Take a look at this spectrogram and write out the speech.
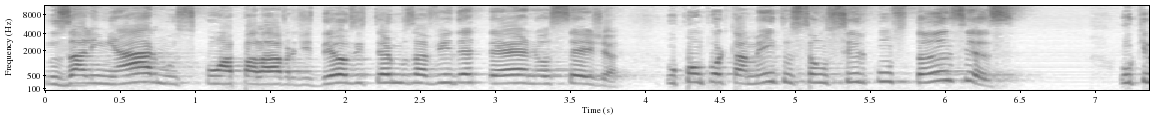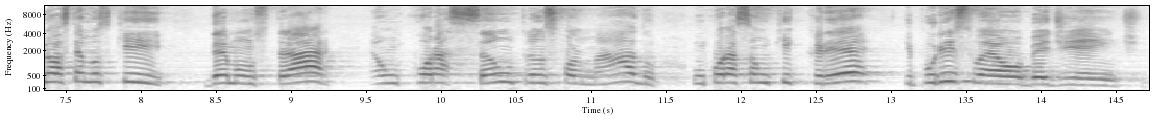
nos alinharmos com a palavra de Deus e termos a vida eterna. Ou seja, o comportamento são circunstâncias. O que nós temos que demonstrar é um coração transformado, um coração que crê e por isso é obediente.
